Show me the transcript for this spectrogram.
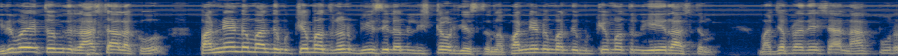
ఇరవై తొమ్మిది రాష్ట్రాలకు పన్నెండు మంది ముఖ్యమంత్రులను బీసీలను లిస్ట్ అవుట్ చేస్తున్నా. పన్నెండు మంది ముఖ్యమంత్రులు ఏ రాష్ట్రం? మధ్యప్రదేశ్ నాగ్పూర్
